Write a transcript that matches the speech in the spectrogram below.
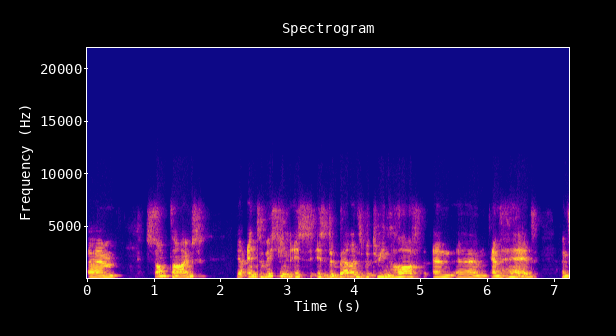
Um, sometimes yeah intuition is is the balance between heart and um, and head. And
